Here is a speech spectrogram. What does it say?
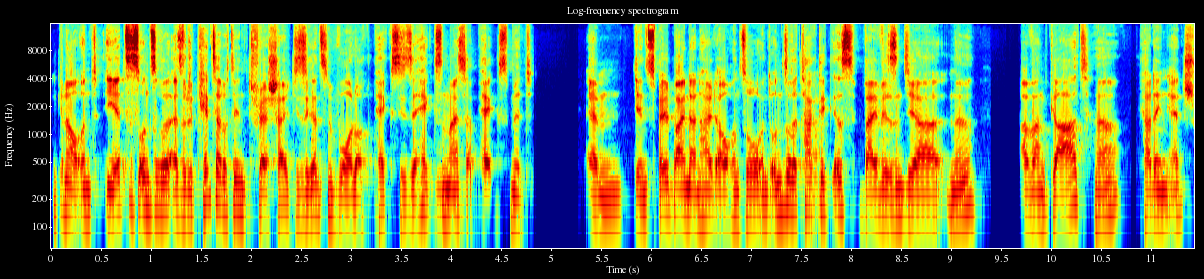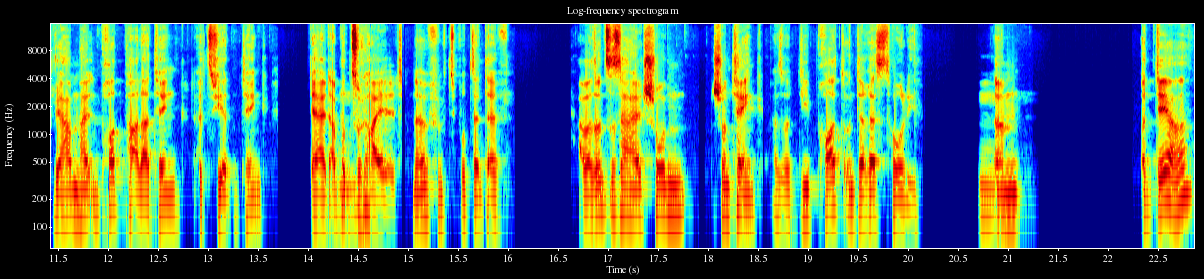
genau, und jetzt ist unsere, also du kennst ja doch den Trash halt, diese ganzen Warlock-Packs, diese Hexenmeister-Packs mit ähm, den Spellbindern halt auch und so. Und unsere Taktik ja. ist, weil wir sind ja, ne, Avantgarde, ja, Cutting Edge, wir haben halt einen Prot-Parler-Tank als vierten Tank, der halt ab und mhm. zu heilt, ne, 50% der. Aber sonst ist er halt schon, schon Tank. Also die Prot und der Rest Holy. Mhm. Ähm, und der,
